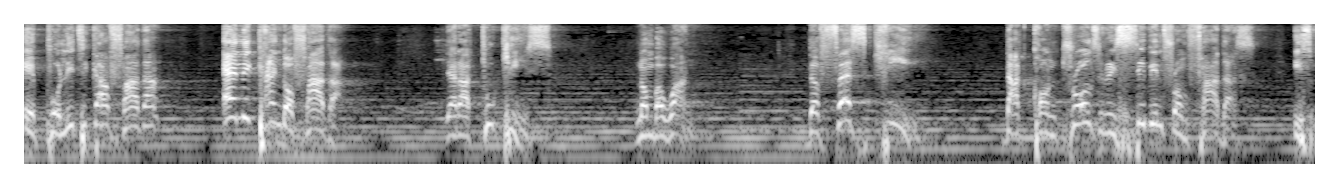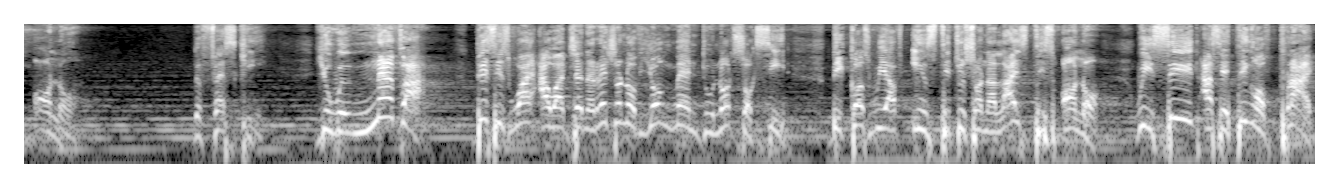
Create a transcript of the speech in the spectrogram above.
a political father any kind of father. There are two keys. Number one the first key that controls receiving from fathers is honor. The first key. You will never this is why our generation of young men do not succeed because we have institutionalized dishonor. We see it as a thing of pride.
